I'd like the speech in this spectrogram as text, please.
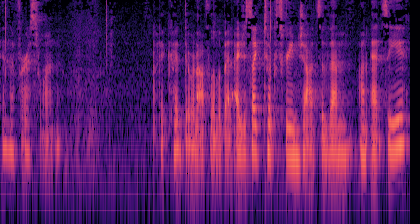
in the first one. But it could throw it off a little bit. I just like took screenshots of them on Etsy,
